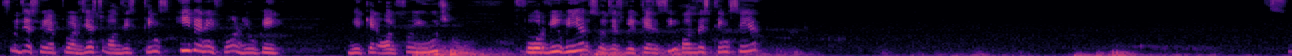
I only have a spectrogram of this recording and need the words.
So just we have to adjust all these things. Even if want you can we can also use 4 view here. So just we can see all these things here. So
